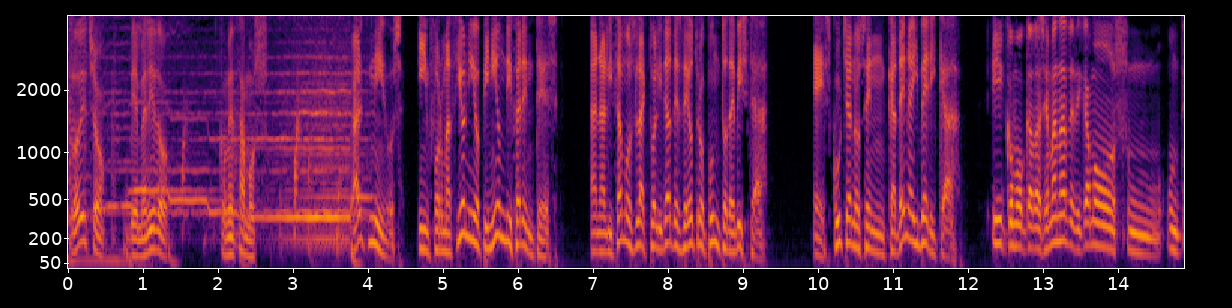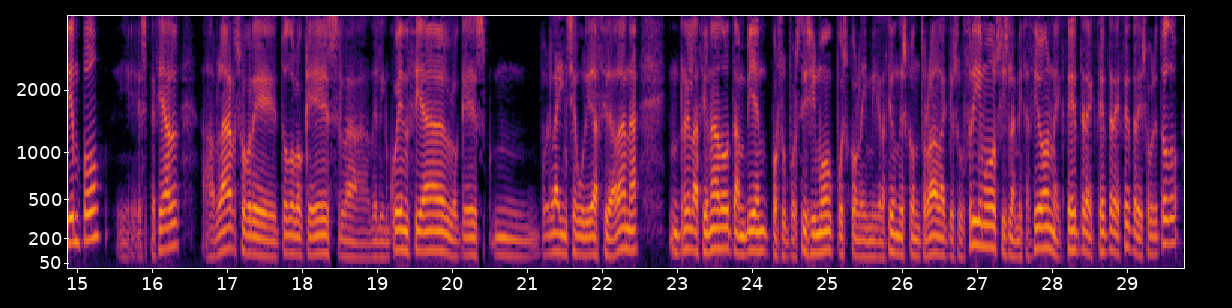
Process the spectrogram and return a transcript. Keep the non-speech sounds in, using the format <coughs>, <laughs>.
Lo dicho, bienvenido. Comenzamos. Alt News, información y opinión diferentes. Analizamos la actualidad desde otro punto de vista. Escúchanos en Cadena Ibérica. Y como cada semana dedicamos un, tiempo especial a hablar sobre todo lo que es la delincuencia, lo que es mm, pues, la inseguridad ciudadana, relacionado también, por supuestísimo, pues con la inmigración descontrolada que sufrimos, islamización, etcétera, etcétera, etcétera. Y sobre todo,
